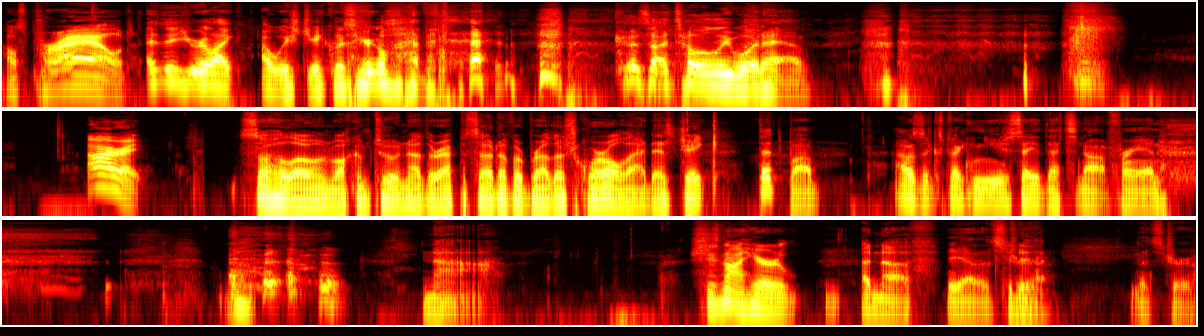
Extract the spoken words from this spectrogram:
I was proud. And then you were like, I wish Jake was here to laugh at that. Because I totally would have. All right. So hello and welcome to another episode of A Brothers Quarrel. That is Jake. That's Bob. I was expecting you to say that's not Fran. Nah. She's not here enough. yeah, that's To true. do that. That's true.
